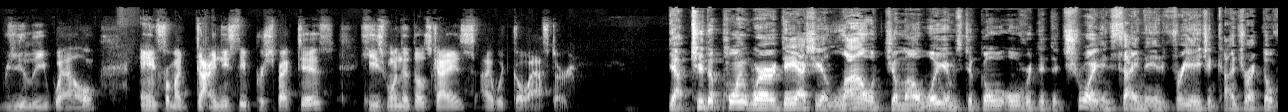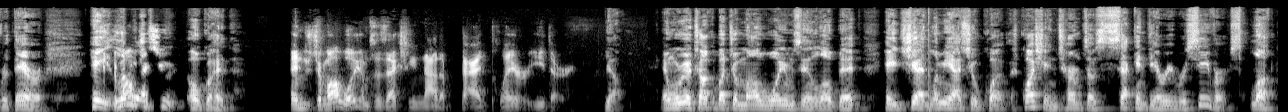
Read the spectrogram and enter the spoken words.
really well. And from a dynasty perspective, he's one of those guys I would go after. Yeah, to the point where they actually allowed Jamaal Williams to go over to Detroit and sign a free agent contract over there. Hey, Jamaal, let me ask you. Oh, go ahead. And Jamaal Williams is actually not a bad player either. Yeah. And we're going to talk about Jamaal Williams in a little bit. Hey, Jed, let me ask you a question in terms of secondary receivers. Look,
